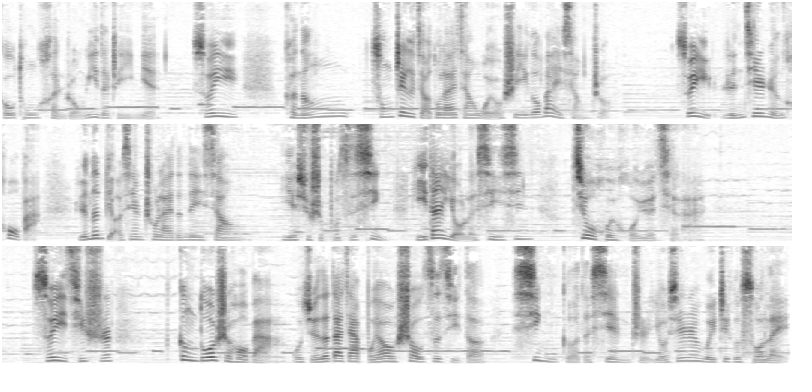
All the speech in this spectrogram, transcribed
沟通很容易的这一面，所以可能从这个角度来讲，我又是一个外向者。所以人前人后吧，人们表现出来的内向，也许是不自信，一旦有了信心，就会活跃起来。所以其实。更多时候吧，我觉得大家不要受自己的性格的限制。有些人为这个所累，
